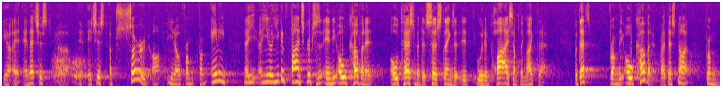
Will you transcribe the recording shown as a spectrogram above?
You know, and, and that's just, uh, it's just absurd, uh, you know, from, from any, now, you, you, know, you can find scriptures in the Old Covenant, Old Testament that says things that it would imply something like that. But that's from the Old Covenant, right? That's not from,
